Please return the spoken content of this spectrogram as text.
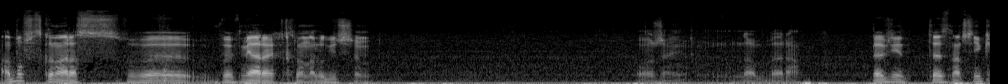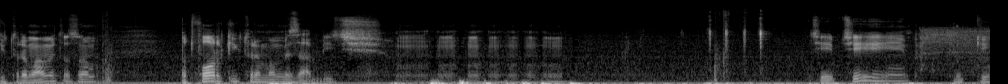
Albo wszystko naraz w, we w miarę chronologicznym położeniu. Dobra. Pewnie te znaczniki, które mamy, to są potworki, które mamy zabić. Cip, cip. Trupki.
